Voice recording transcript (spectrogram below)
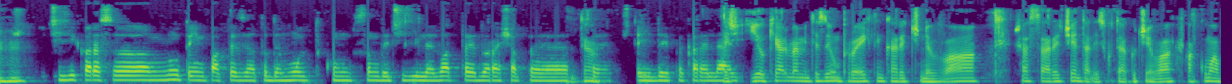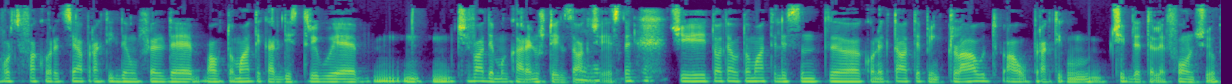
uh-huh. Decizii care să nu te impacteze atât de mult cum sunt deciziile luate doar așa pe, da. pe niște idei pe care le ai. Deci eu chiar mi-amintesc de un proiect în care cineva, și asta recent a discutat cu cineva, acum vor să facă o rețea practic de un fel de automate care distribuie ceva de mâncare, nu știu exact uh-huh. ce este, și toate automatele sunt uh, conectate prin cloud, au practic un chip de telefon și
